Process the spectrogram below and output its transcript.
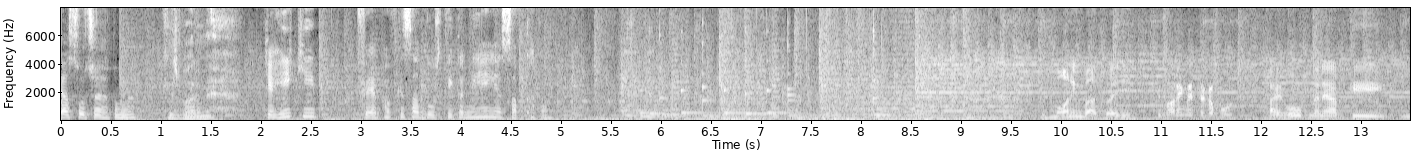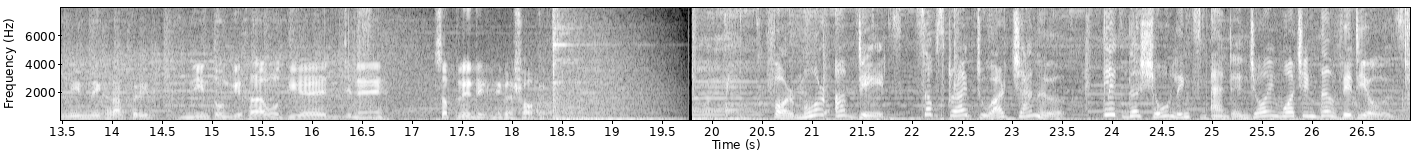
क्या सोचा है तुमने? किस बारे में? यही कि वैभव के साथ दोस्ती करनी है या सब खत्म? Good morning Bajpai ji. Good morning mister Kapoor I hope मैंने आपकी नींद नहीं खराब करी। नींद तो उनकी खराब होती है जिन्हें सपने देखने का शौक है। For more updates, subscribe to our channel, click the show links and enjoy watching the videos.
